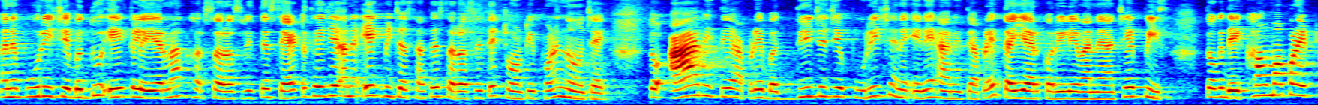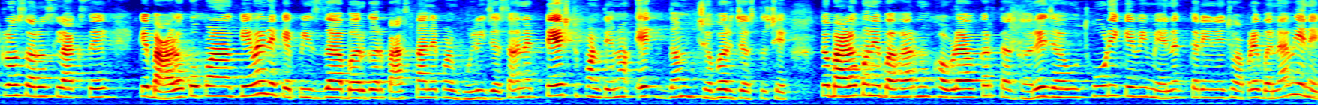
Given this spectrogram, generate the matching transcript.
અને પૂરી છે બધું એક લેયરમાં સરસ રીતે સેટ થઈ જાય અને એકબીજા સાથે સરસ રીતે ચોંટી પણ ન જાય. તો આ રીતે આપણે બધી જ જે પૂરી છે ને એને આ રીતે આપણે તૈયાર કરી લેવાના છે પીસ. તો કે દેખાવમાં પણ એટલો સરસ લાગશે કે બાળકો પણ કહેવાય ને કે પિઝા બર્ગર પાસ્તાને પણ ભૂલી જશે અને ટેસ્ટ પણ તેનો એકદમ જબરજસ્ત છે. તો બાળકોને બહારનું ખવડાવવા કરતાં ઘરે જ આવું થોડીક એવી મહેનત કરીને જો આપણે બનાવીએ ને,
